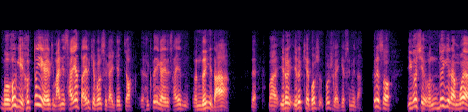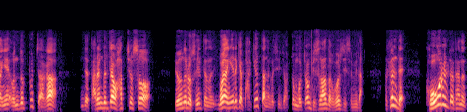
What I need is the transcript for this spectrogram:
뭐 흙이 흙덩이가 이렇게 많이 쌓였다 이렇게 볼 수가 있겠죠. 흙덩이가 이렇게 쌓인 언덕이다. 네, 뭐 이렇게 볼, 수, 볼 수가 있겠습니다. 그래서 이것이 언덕이란 모양의 언덕부자가 이제 다른 글자와 합쳐서 변으로 쓰일 때는 모양이 이렇게 바뀌었다는 것이죠. 좀 뭐 좀 비슷하다고 볼 수 있습니다. 그런데 고을을 뜻하는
